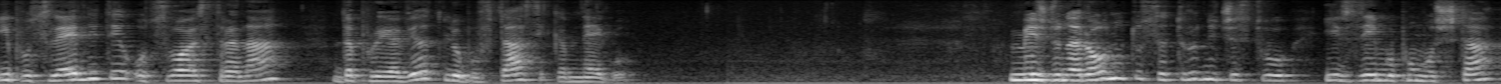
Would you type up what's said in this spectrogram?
и последните от своя страна да проявят любовта си към него. Международното сътрудничество и взаимопомощта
